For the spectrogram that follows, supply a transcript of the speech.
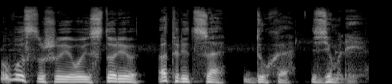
выслушаю его историю от лица духа земли.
